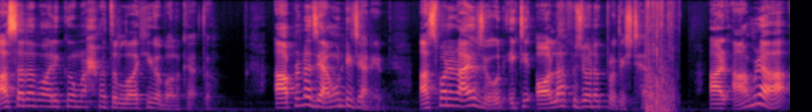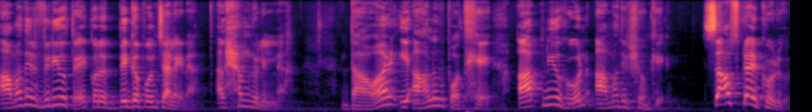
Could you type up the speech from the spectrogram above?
আসসালামু আলাইকুম রহমতুল্লাহি বরকাত আপনারা যেমনটি জানেন, আসমানের আয়োজন একটি অলাভজনক প্রতিষ্ঠান। আর আমরা আমাদের ভিডিওতে কোনো বিজ্ঞাপন চালাই না, আলহামদুলিল্লাহ। দাওয়ার এই আলোর পথে আপনিও হন আমাদের সঙ্গে। সাবস্ক্রাইব করুন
